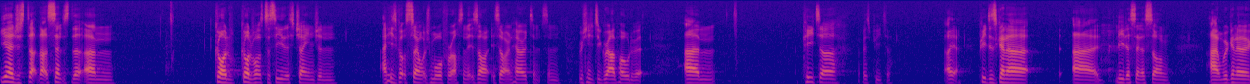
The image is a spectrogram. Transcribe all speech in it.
yeah, just that, that sense that um, God, God wants to see this change and, and He's got so much more for us, and it's our, it's our inheritance, and we just need to grab hold of it. Um, Peter, where's Peter? Oh, yeah. Peter's going to uh, lead us in a song, and we're going to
